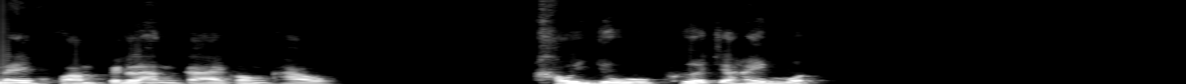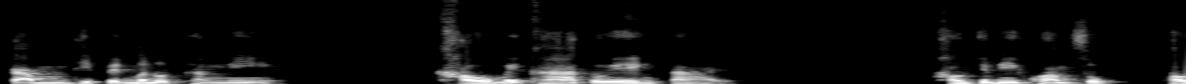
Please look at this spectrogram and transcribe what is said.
ในความเป็นร่างกายของเขา เขาอยู่เพื่อจะให้หมด กรรมที่เป็นมนุษย์ครั้งนี้ เขาไม่ฆ่าตัวเองตาย เขาจะมีความสุข เท่า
